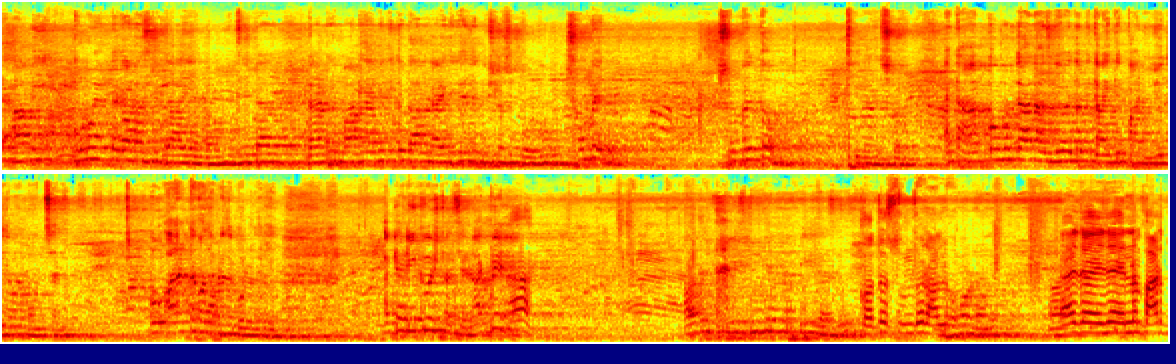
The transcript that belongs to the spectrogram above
আমি কোনো একটা গান আজকে গাই এখন যেটা গানটার মানে আমি কিন্তু গান গাইতে গাইতে বিশ্লেষণ করব। শুনবেন? শুনবেন তো? ঠিক আছে শোনো একটা আনকমন গান আজকে হয়তো আমি গাইতে পারি যদি আমার মন চায়। ও আর একটা কথা আপনাদের বলে রাখি। একটা রিকোয়েস্ট আছে রাখবেন? হ্যাঁ। আমাদের ফেসবুকে একটা পেজ আছে। কত সুন্দর আলো। এই যে এই যে এর নাম পার্থ।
